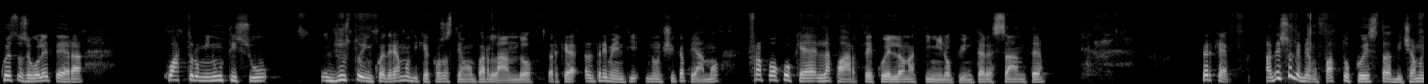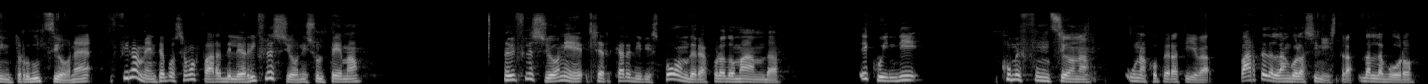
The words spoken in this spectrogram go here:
Questo se volete era quattro minuti su giusto inquadriamo di che cosa stiamo parlando, perché altrimenti non ci capiamo, fra poco che è la parte quella un attimino più interessante. Perché adesso che abbiamo fatto questa, diciamo, introduzione, finalmente possiamo fare delle riflessioni sul tema. Riflessioni e cercare di rispondere a quella domanda. E quindi come funziona una cooperativa? Parte dall'angolo a sinistra, dal lavoro.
